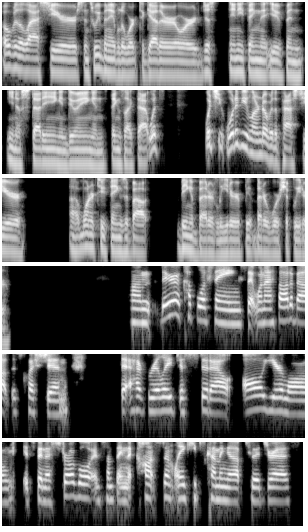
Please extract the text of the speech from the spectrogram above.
over the last year since we've been able to work together, or just anything that you've been, you know, studying and doing and things like that? What's what you, what have you learned over the past year? Uh, one or two things about being a better leader, be a better worship leader. Um, there are a couple of things that when I thought about this question that have really just stood out all year long. It's been a struggle and something that constantly keeps coming up to address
